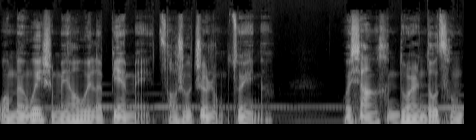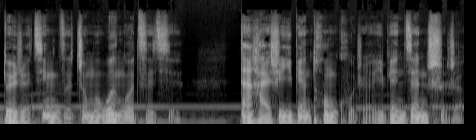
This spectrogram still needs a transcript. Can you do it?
我们为什么要为了变美遭受这种罪呢？我想很多人都曾对着镜子这么问过自己。但还是一边痛苦着，一边坚持着。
